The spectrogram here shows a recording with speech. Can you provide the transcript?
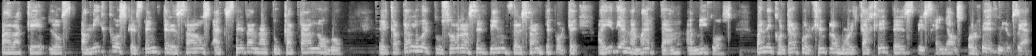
para que los amigos que estén interesados accedan a tu catálogo. El catálogo de tus obras es bien interesante porque ahí Diana Marta, amigos, van a encontrar, por ejemplo, molcajetes diseñados por Bernie, o sea,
